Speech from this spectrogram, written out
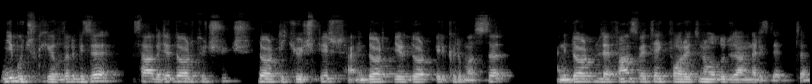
bir buçuk yıldır bize sadece 4-3-3, 4-2-3-1, hani 4-1-4-1 kırması, hani dörtlü defans ve tek forvetin olduğu düzenler izletti.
